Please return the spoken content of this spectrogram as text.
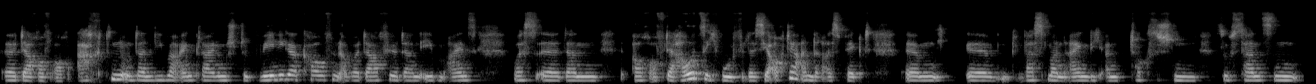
äh, darauf auch achten und dann lieber ein Kleidungsstück weniger kaufen, aber dafür dann eben eins, was äh, dann auch auf der Haut sich wohlfühlt. Das ist ja auch der andere Aspekt, ähm, äh, was man eigentlich an toxischen Substanzen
